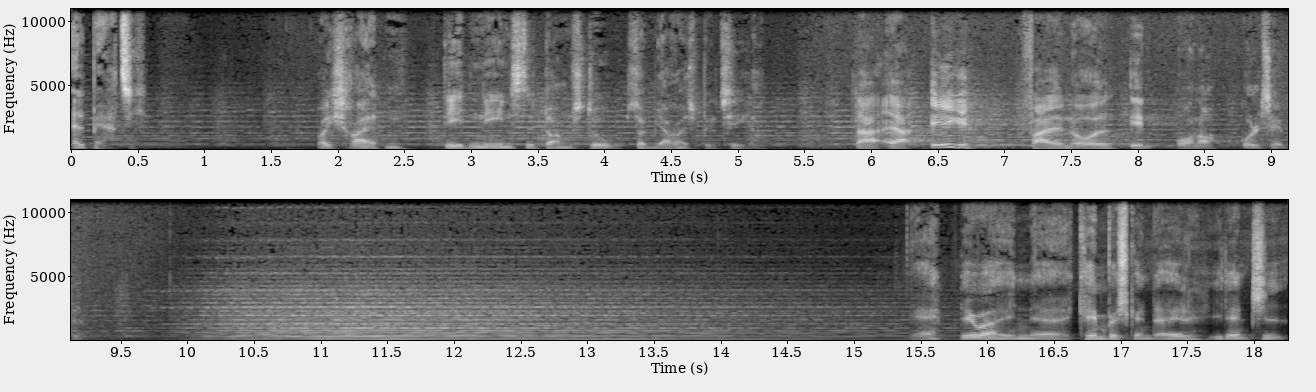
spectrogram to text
Alberti. Rigsretten, det er den eneste domstol, som jeg respekterer. Der er ikke fejret noget ind under gulvtæppet. Ja, det var en øh, kæmpe skandale i den tid,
